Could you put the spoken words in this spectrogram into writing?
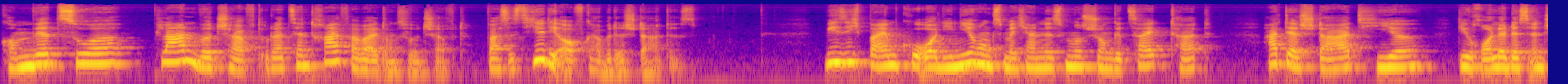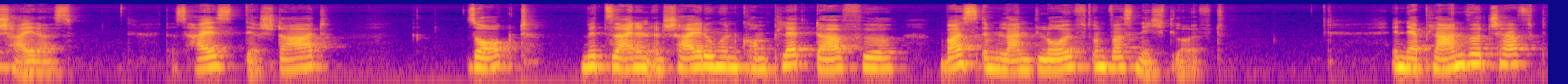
Kommen wir zur Planwirtschaft oder Zentralverwaltungswirtschaft. Was ist hier die Aufgabe des Staates? Wie sich beim Koordinierungsmechanismus schon gezeigt hat, hat der Staat hier die Rolle des Entscheiders. Das heißt, der Staat sorgt mit seinen Entscheidungen komplett dafür, was im Land läuft und was nicht läuft. In der Planwirtschaft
